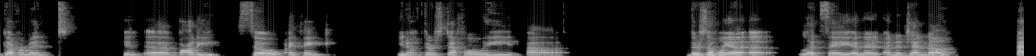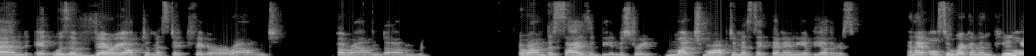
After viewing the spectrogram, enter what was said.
government in uh, body. So i think you know there's definitely uh, there's definitely a, a let's say an, an agenda. And it was a very optimistic figure around around um, around the size of the industry much more optimistic than any of the others. And I also recommend people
